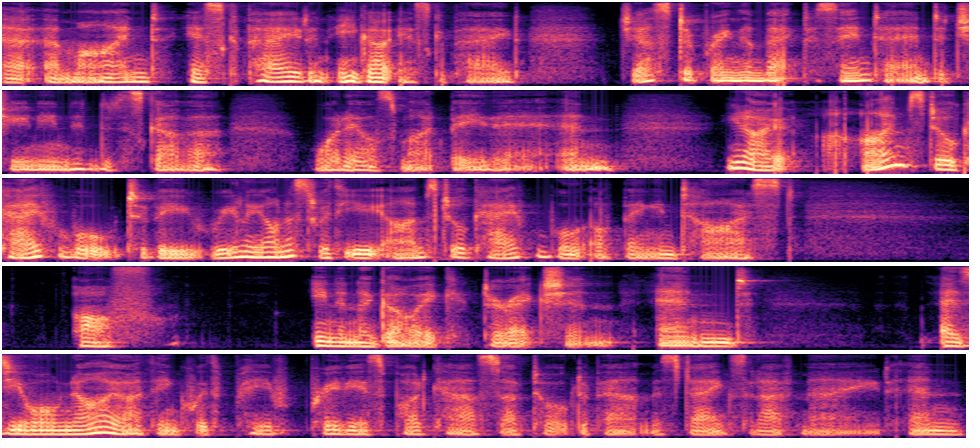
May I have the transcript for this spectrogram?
a, a mind escapade, an ego escapade, just to bring them back to center and to tune in and to discover what else might be there. And, you know, I'm still capable, to be really honest with you, I'm still capable of being enticed off in an egoic direction. And as you all know, I think with pre- previous podcasts, I've talked about mistakes that I've made. And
